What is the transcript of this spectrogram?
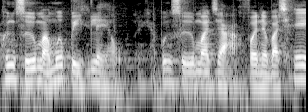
เพิ่งซื้อมาเมื่อปีที่แล้วนะครับเพิ่งซื้อมาจากเฟอร์เนบาเช่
